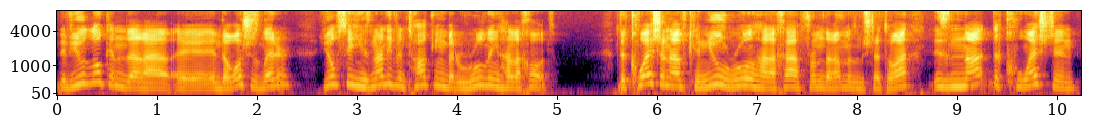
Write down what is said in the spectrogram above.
If you look in the, uh, in the Rosh's letter, you'll see he's not even talking about ruling halachot. The question of can you rule halacha from the Rambam's Mishnah Torah is not the question,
